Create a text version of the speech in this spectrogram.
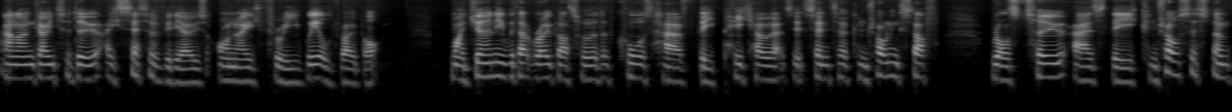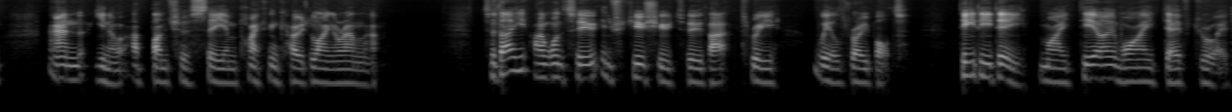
and I'm going to do a set of videos on a three-wheeled robot. My journey with that robot would of course have the Pico as its center controlling stuff, ROS2 as the control system, and you know a bunch of C and Python code lying around that. Today I want to introduce you to that three wheeled robot. DDD, my DIY dev droid.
